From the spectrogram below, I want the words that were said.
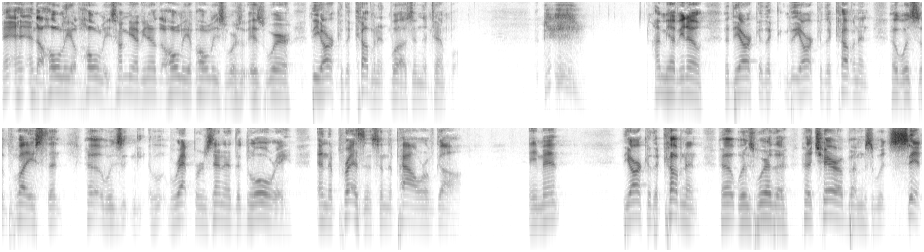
and, and the Holy of Holies. How many of you know the Holy of Holies was, is where the Ark of the Covenant was in the temple? Many of you know the Ark of the, the Ark of the Covenant uh, was the place that uh, was represented the glory and the presence and the power of God? Amen. The Ark of the Covenant uh, was where the cherubims would sit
